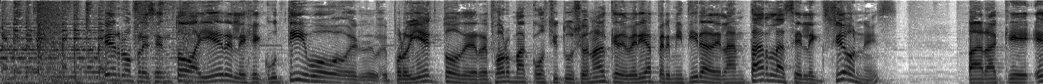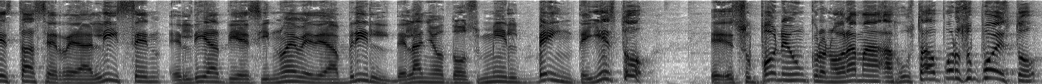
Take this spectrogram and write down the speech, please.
El gobierno presentó ayer el Ejecutivo el proyecto de reforma constitucional que debería permitir adelantar las elecciones para que éstas se realicen el día 19 de abril del año 2020. Y esto eh, supone un cronograma ajustado, por supuesto,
